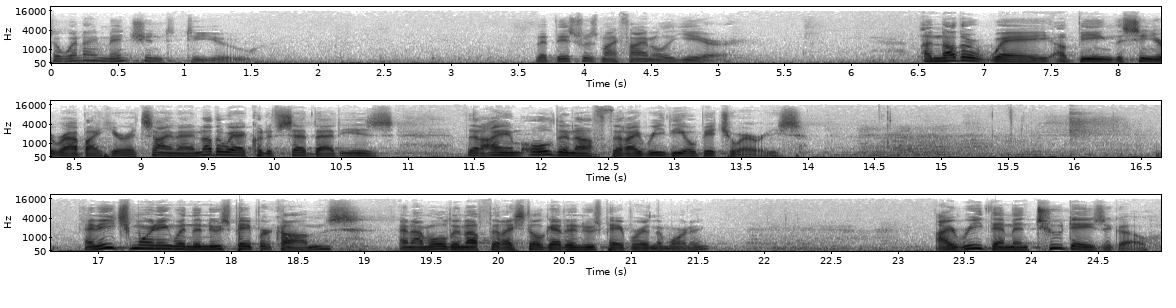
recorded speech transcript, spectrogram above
So, when I mentioned to you that this was my final year, another way of being the senior rabbi here at Sinai, another way I could have said that is that I am old enough that I read the obituaries. and each morning when the newspaper comes, and I'm old enough that I still get a newspaper in the morning, I read them, and two days ago,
